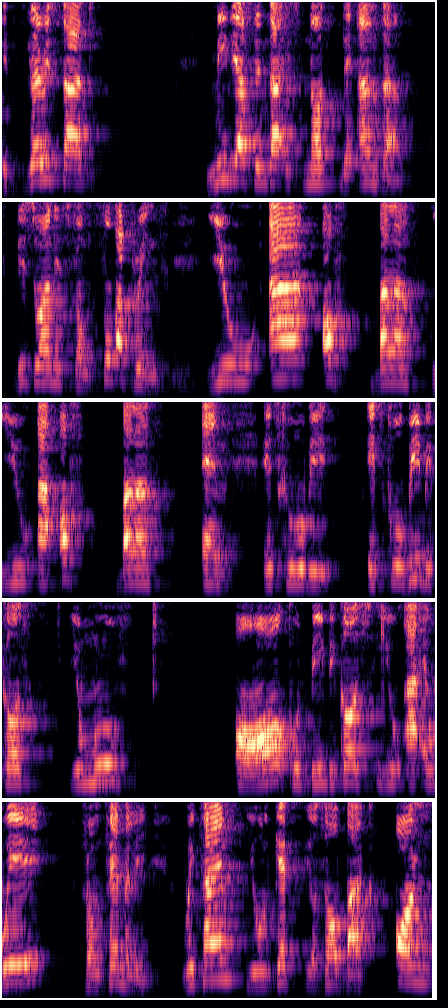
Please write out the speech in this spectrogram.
it's very sad. Media center is not the answer. This one is from Silver Prince. You are off balance. You are off balance, and it could be it could be because you moved, or could be because you are away from family. With time, you will get yourself back on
